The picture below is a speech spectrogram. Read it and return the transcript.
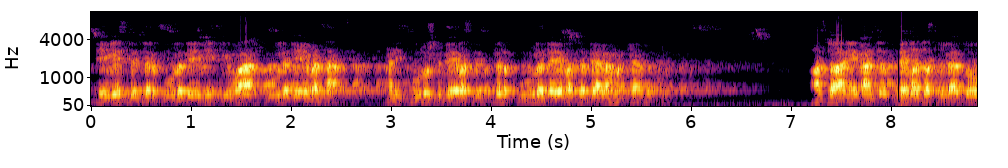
देवी असले तर कुलदेवी किंवा कुलदेवता आणि पुरुष देव असेल तर कुलदैवत त्याला म्हटल्या जाते. असं अनेकांचं दैवत असलेला तो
